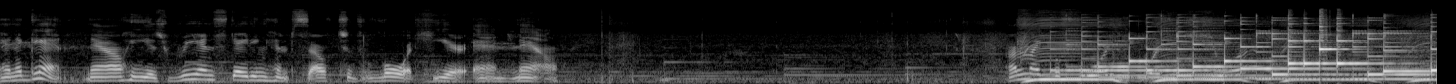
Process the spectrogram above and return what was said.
And again, now he is reinstating himself to the Lord here and now. Unlike before, he was sure.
